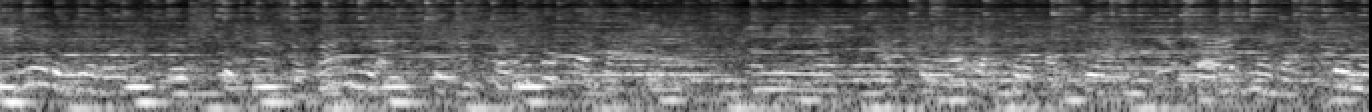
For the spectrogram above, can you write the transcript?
wielu, wielu e, sztuk biżuterii, jak mm, akcesoria, które pasują do różnego stylu.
